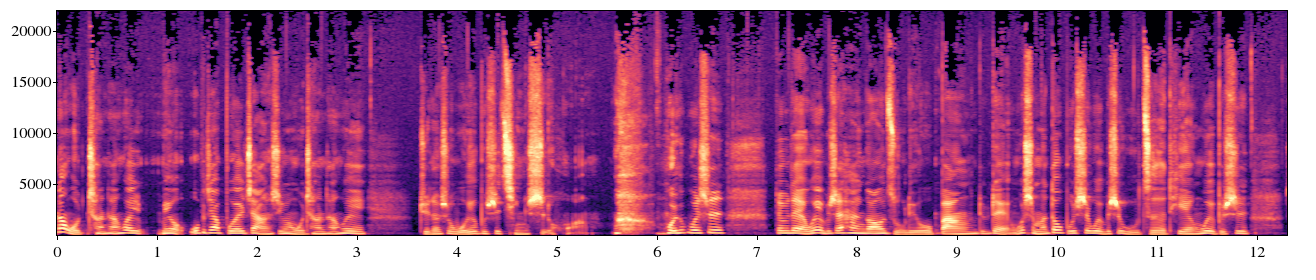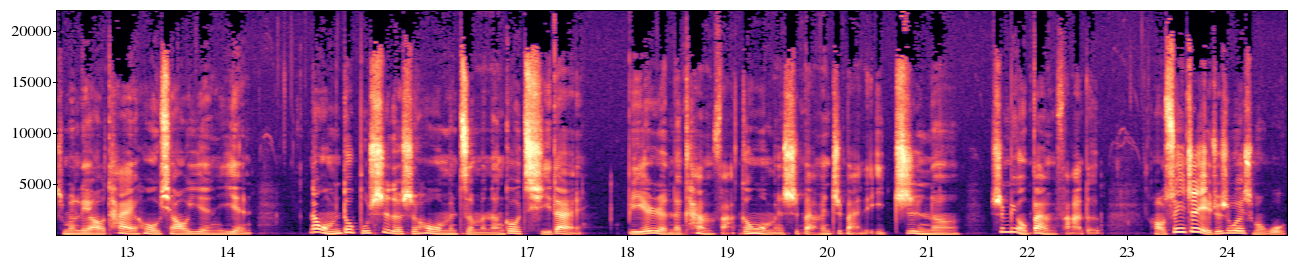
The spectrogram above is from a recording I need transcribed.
那我常常会没有，我比较不会这样，是因为我常常会觉得说，我又不是秦始皇，我又不是，对不对？我也不是汉高祖刘邦，对不对？我什么都不是，我也不是武则天，我也不是什么辽太后萧燕燕。那我们都不是的时候，我们怎么能够期待别人的看法跟我们是百分之百的一致呢？是没有办法的。好，所以这也就是为什么我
